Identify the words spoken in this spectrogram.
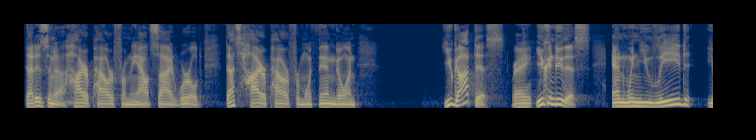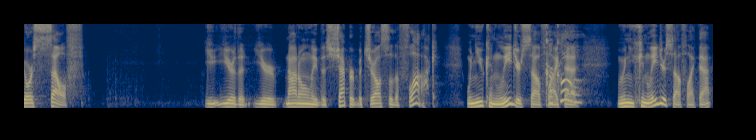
That isn't a higher power from the outside world. That's higher power from within going, you got this. Right. You can do this. And when you lead yourself, you, are the you're not only the shepherd, but you're also the flock. When you can lead yourself oh, like that, when you can lead yourself like that,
